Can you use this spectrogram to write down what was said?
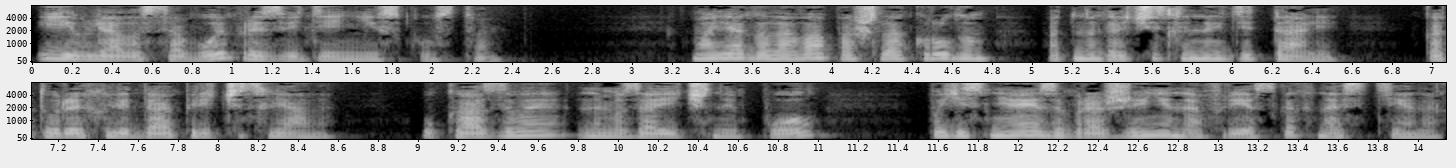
и являла собой произведение искусства. Моя голова пошла кругом от многочисленных деталей, которые Халида перечисляла, указывая на мозаичный пол, поясняя изображения на фресках на стенах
